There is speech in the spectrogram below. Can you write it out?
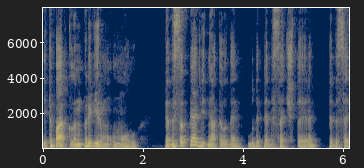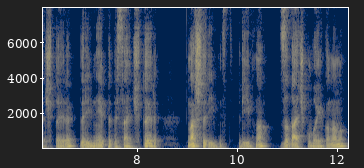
І тепер, коли ми перевіримо умову, 55 відняти 1 буде 54, 54 дорівнює 54. Наша рівність рівна, задачку виконано,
